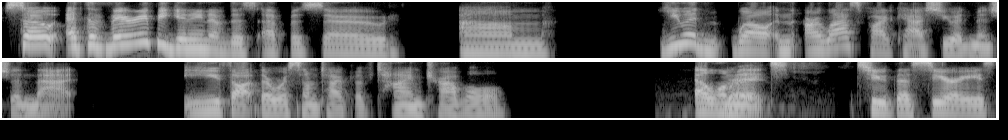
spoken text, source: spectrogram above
So at the very beginning of this episode, um, you had, well, in our last podcast, you had mentioned that you thought there was some type of time travel element right. to the series.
